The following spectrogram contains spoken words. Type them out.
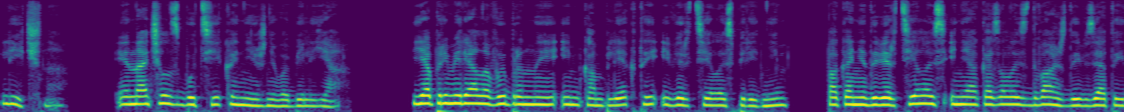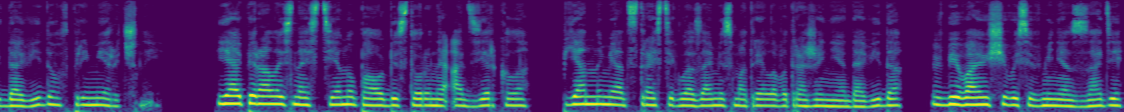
лично. И начал с бутика нижнего белья. Я примеряла выбранные им комплекты и вертелась перед ним, пока не довертелась и не оказалась дважды взятой Давидом в примерочной. Я опиралась на стену по обе стороны от зеркала, пьяными от страсти глазами смотрела в отражение Давида, вбивающегося в меня сзади,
